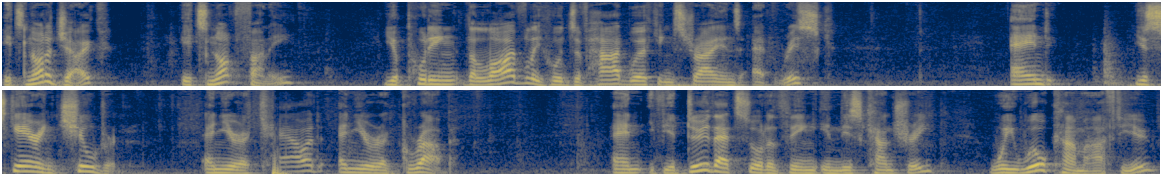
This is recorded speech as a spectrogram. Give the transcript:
It's not a joke. It's not funny. You're putting the livelihoods of hardworking Australians at risk, and you're scaring children, and you're a coward and you're a grub. And if you do that sort of thing in this country, we will come after you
